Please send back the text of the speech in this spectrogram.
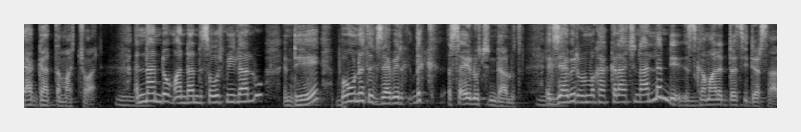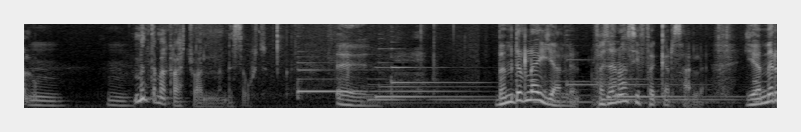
ያጋጥማቸዋል። እና እንደውም አንዳንድ ሰዎች ምን ይላሉ? እንዴ በእውነት እግዚአብሔር ልክ እስራኤሎች እንዳሉት እግዚአብሔር በመካከላችን አለ እንዴ? እስከ ማለት ድረስ ይደርሳሉ። ምን ትመክራቸዋለን እነዚህ ሰዎች? በምድር ላይ እያለን ፈተና ሲፈቀድ ሳለ የምር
